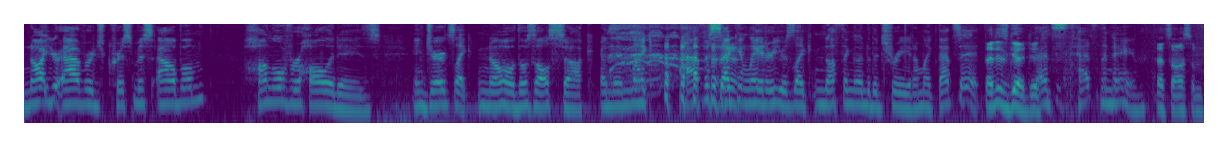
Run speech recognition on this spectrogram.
not your average Christmas album, hungover holidays. And Jared's like, no, those all suck. And then like half a second later, he was like, nothing under the tree, and I'm like, that's it. that is good. That's that's the name. That's awesome.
